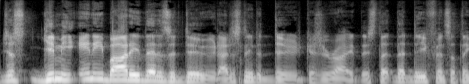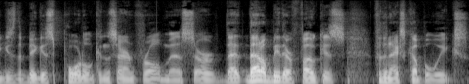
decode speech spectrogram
Just give me anybody that is a dude. I just need a dude because you're right. It's that, that defense I think is the biggest portal concern for Ole Miss, or that that'll be their focus for the next couple weeks.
